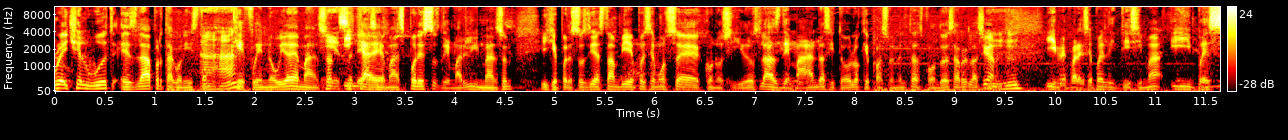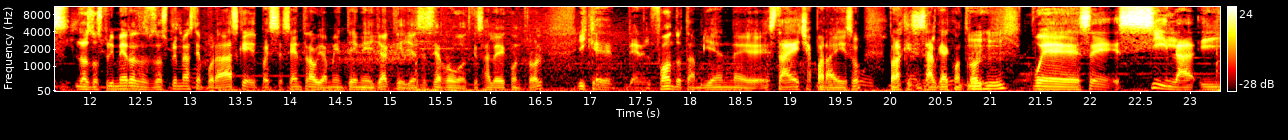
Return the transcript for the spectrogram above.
Rachel Wood es la protagonista Ajá. que fue novia de Manson Eso y que además por estos de Marilyn Manson y que por estos días también pues hemos eh, conocido las demandas y todo lo que pasó en el trasfondo de esa relación. Ujú. Y me parece pues lindísima y pues los dos primeros, las dos primeras temporadas que pues se centra obviamente en ella, que ella es ese robot que sale de control y que en el fondo también eh, está hecha para eso, para que se salga de control. Pues eh, sí, la, y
